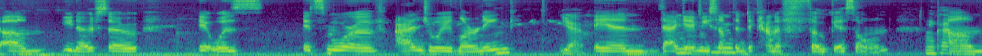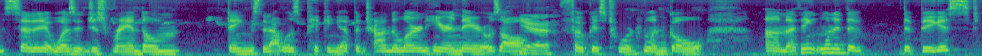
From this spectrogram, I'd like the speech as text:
um, you know. So it was. It's more of I enjoy learning Yeah. and that Me gave me too. something to kind of focus on Okay. um, so that it wasn't just random things that i was picking up and trying to learn here and there it was all Yeah. focused toward one goal um, i think one of the the biggest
